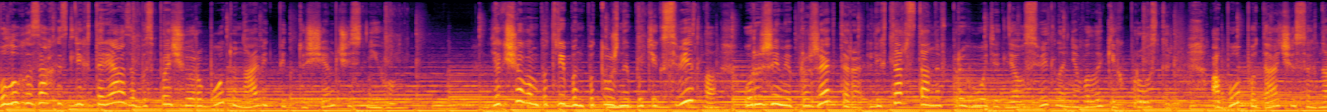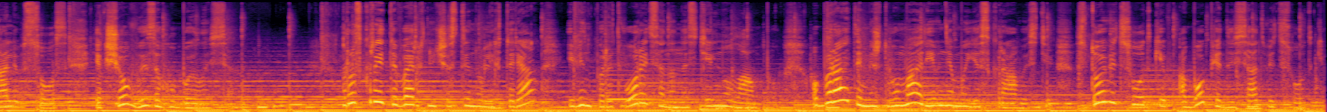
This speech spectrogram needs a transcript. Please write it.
Вологозахист ліхтаря забезпечує роботу навіть під дощем чи снігом. Якщо вам потрібен потужний потік світла, у режимі прожектора ліхтар стане в пригоді для освітлення великих просторів або подачі сигналів СОС, якщо ви загубилися. Розкрийте верхню частину ліхтаря і він перетвориться на настільну лампу. Обирайте між двома рівнями яскравості 100% або 50%.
